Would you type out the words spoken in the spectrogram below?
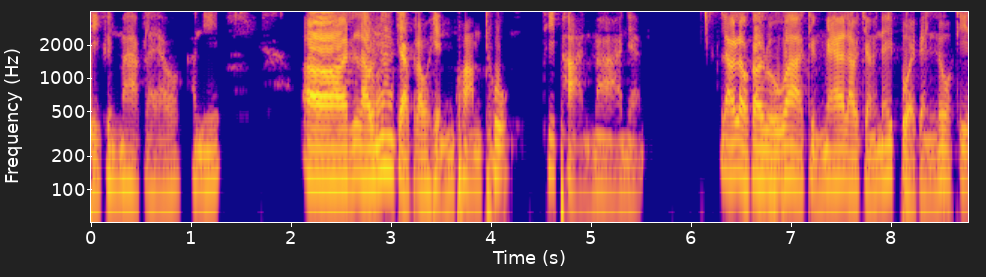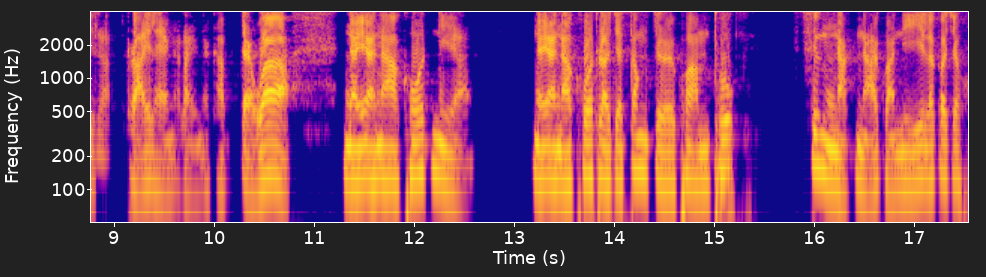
ดีขึ้นมากแล้ว คราวนี้เออเราเนื่องจากเราเห็นความทุกข์ที่ผ่านมาเนี่ย แล้วเราก็รู้ว่าถึงแม้เราจะไม่ได้ป่วยเป็นโรคที่ร้ายแรงอะไรนะครับ แต่ว่าในอนาคตเนี่ยในอนาคตเราจะต้องเจอความทุกข์ซึ่งหนักหนากว่านี้แล้วก็จะโห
